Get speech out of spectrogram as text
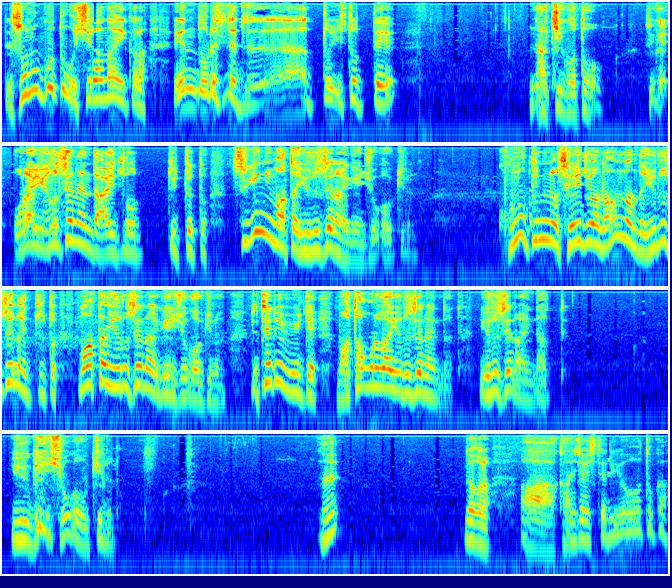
で、そのことを知らないから、エンドレスでずっと人って泣き言。それから、俺は許せねえんだ、あいつをって言ってると、次にまた許せない現象が起きる。この国の政治は何なんだ、許せないって言うと、また許せない現象が起きる。で、テレビ見て、また俺は許せないんだ。許せないんだって。いう現象が起きるの。ね？だから、ああ、感謝してるよとか、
